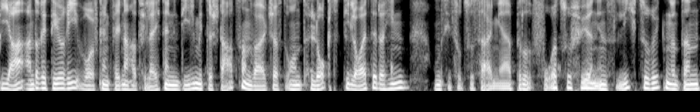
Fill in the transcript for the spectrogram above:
Ja, andere Theorie, Wolfgang Fellner hat vielleicht einen Deal mit der Staatsanwaltschaft und lockt die Leute dahin, um sie sozusagen ja ein bisschen vorzuführen, ins Licht zu rücken und dann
